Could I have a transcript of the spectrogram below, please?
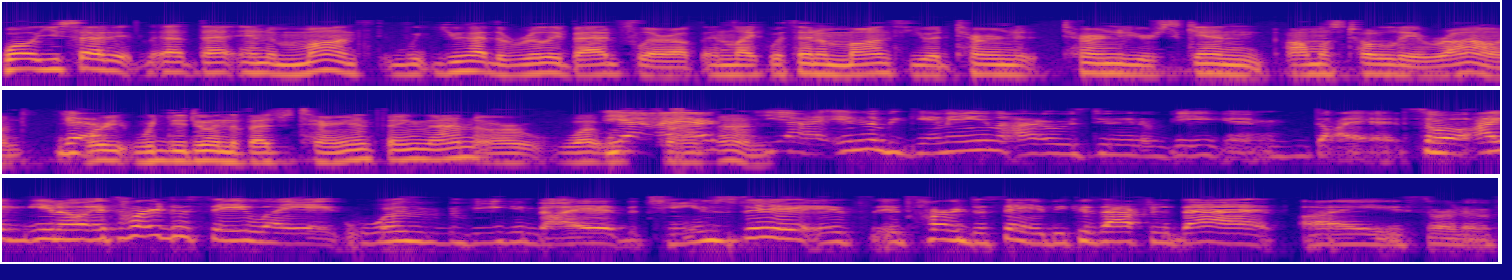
well, you said it, that, that in a month you had the really bad flare up, and like within a month you had turned turned your skin almost totally around. Yeah. Were, were you doing the vegetarian thing then, or what was yeah, I, then? Yeah, in the beginning I was doing a vegan diet diet. So I, you know, it's hard to say like was it the vegan diet that changed it. It's it's hard to say because after that I sort of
